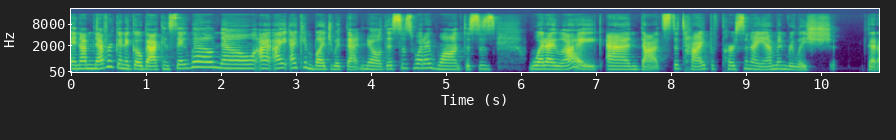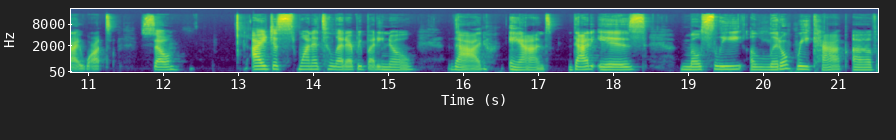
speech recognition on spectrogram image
and I'm never going to go back and say, well, no, I, I I can budge with that. No, this is what I want. This is what I like, and that's the type of person I am in relationship that I want. So I just wanted to let everybody know that, and that is mostly a little recap of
